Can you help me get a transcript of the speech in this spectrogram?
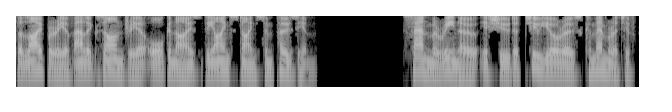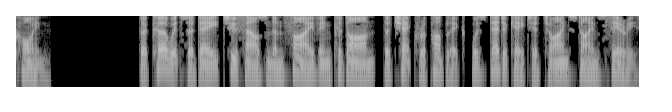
the Library of Alexandria organized the Einstein Symposium. San Marino issued a €2 commemorative coin. The Kirwitzer Day 2005 in Kadaň, the Czech Republic, was dedicated to Einstein's theories.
